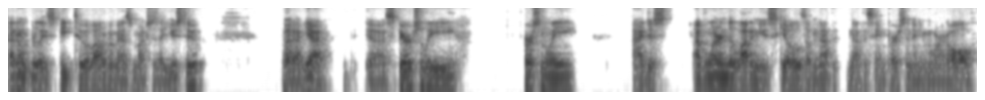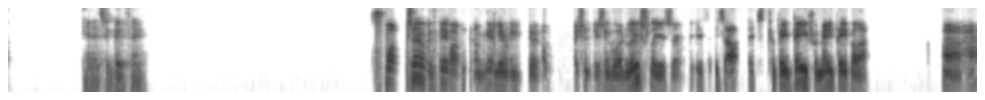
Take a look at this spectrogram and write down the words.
I don't really speak to a lot of them as much as I used to. But uh, yeah, uh, spiritually, personally, I just I've learned a lot of new skills. I'm not not the same person anymore at all, and it's a good thing. My concern with anyone I'm getting using the word loosely is that it's it's could be, be for many people a, uh,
